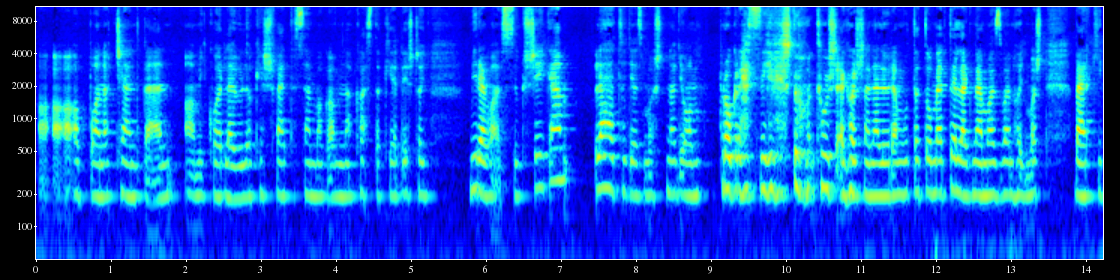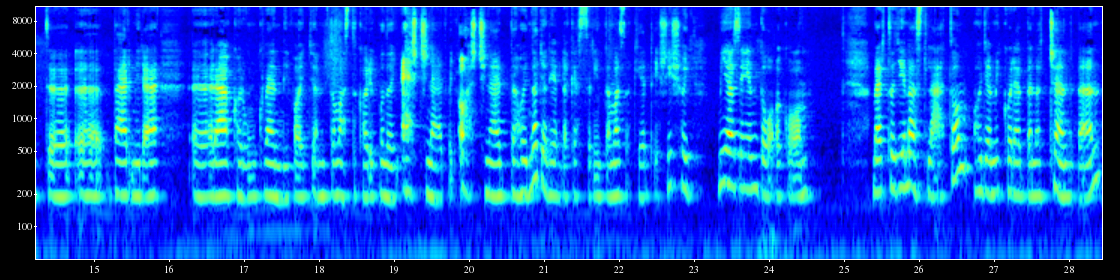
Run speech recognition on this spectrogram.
a, a, abban a csendben, amikor leülök és felteszem magamnak azt a kérdést, hogy mire van szükségem. Lehet, hogy ez most nagyon progresszív és túlságosan előremutató, mert tényleg nem az van, hogy most bárkit bármire rá akarunk venni, vagy nem tudom, azt akarjuk mondani, hogy ezt csináld, vagy azt csináld, de hogy nagyon érdekes szerintem az a kérdés is, hogy mi az én dolgom, mert hogy én azt látom, hogy amikor ebben a csendben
